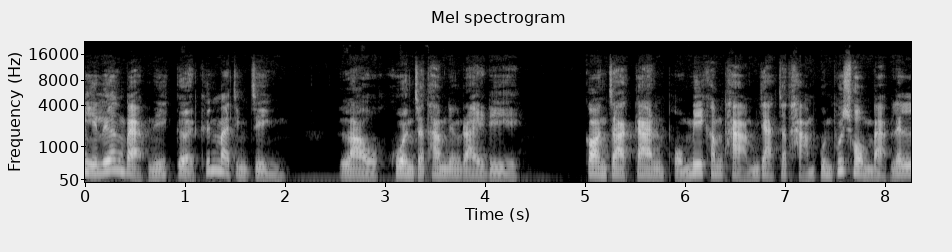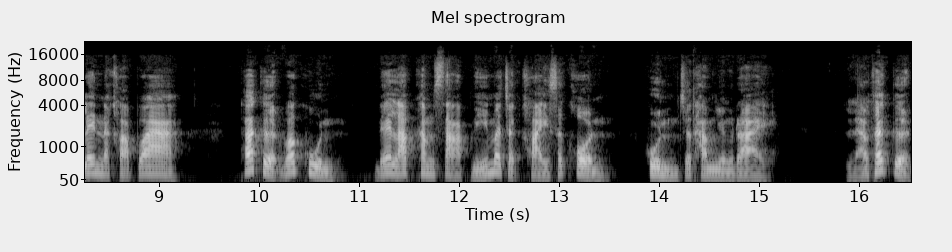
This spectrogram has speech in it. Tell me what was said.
มีเรื่องแบบนี้เกิดขึ้นมาจริง ๆ เราควรจะทำอย่างไรดี ก่อนจากกันผมมีคำถามอยากจะถามคุณผู้ชมแบบเล่นๆนะครับว่า ถ้าเกิดว่าคุณได้รับคำสาปนี้มาจากใครสักคน คุณจะทำอย่างไร แล้วถ้าเกิด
